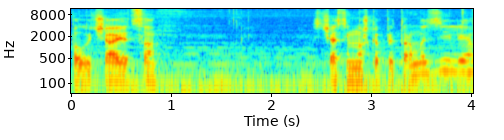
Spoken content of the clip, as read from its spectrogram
Получается, сейчас немножко притормозили.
